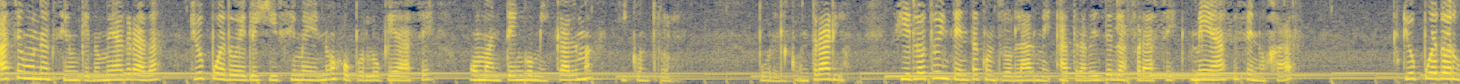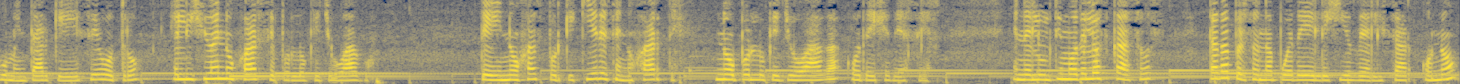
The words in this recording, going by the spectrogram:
hace una acción que no me agrada, yo puedo elegir si me enojo por lo que hace o mantengo mi calma y control. Por el contrario, si el otro intenta controlarme a través de la frase me haces enojar, yo puedo argumentar que ese otro eligió enojarse por lo que yo hago. Te enojas porque quieres enojarte, no por lo que yo haga o deje de hacer. En el último de los casos, cada persona puede elegir realizar o no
